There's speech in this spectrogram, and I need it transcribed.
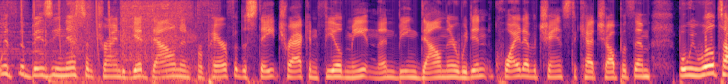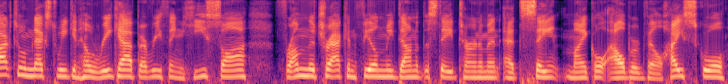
with the busyness of trying to get down and prepare for the state track and field meet and then being down there, we didn't quite have a chance to catch up with him. But we will talk to him next week and he'll recap everything he saw from the track and field meet down at the state tournament at St. Michael Albertville High School.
